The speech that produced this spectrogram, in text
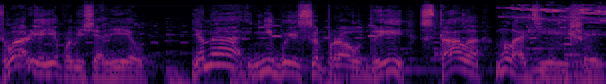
твар яе павесялеў. Яна нібы і сапраўды стала маладзейшай.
